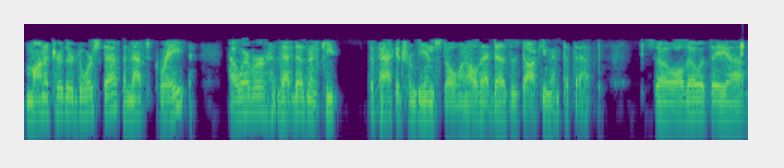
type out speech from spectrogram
monitor their doorstep, and that's great. However, that doesn't keep the package from being stolen. All that does is document the theft. So although it's a, uh,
